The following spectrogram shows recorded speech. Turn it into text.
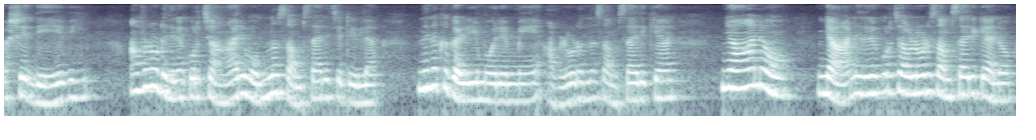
പക്ഷേ ദേവി അവളോട് ഇതിനെക്കുറിച്ച് ആരും ഒന്നും സംസാരിച്ചിട്ടില്ല. നിനക്ക് കഴിയുമോ രമ്മേ അവളോടൊന്ന് സംസാരിക്കാൻ. ഞാനോ? ഞാൻ ഇതിനെക്കുറിച്ച് അവളോട് സംസാരിക്കാനോ?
